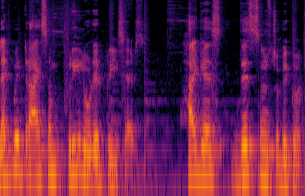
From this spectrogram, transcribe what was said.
Let me try some preloaded presets. I guess this seems to be good.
